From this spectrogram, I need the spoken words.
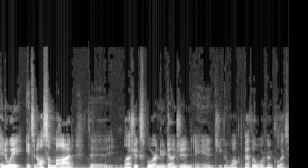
Anyway, it's an awesome mod that allows you to explore a new dungeon and you can walk the path of war and collect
